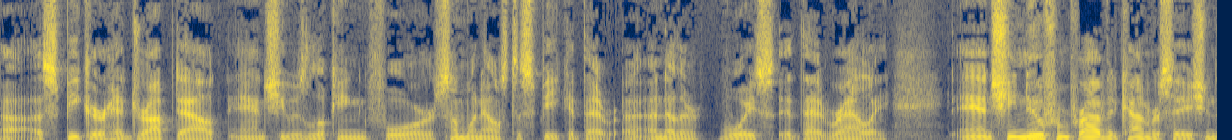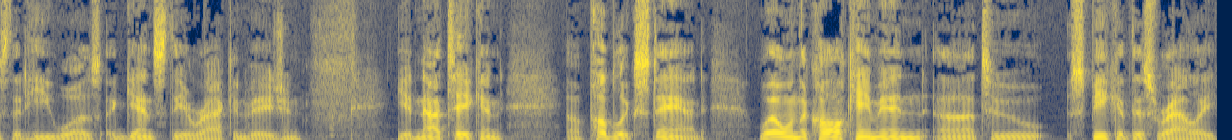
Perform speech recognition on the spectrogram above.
Uh, a speaker had dropped out, and she was looking for someone else to speak at that uh, another voice at that rally. And she knew from private conversations that he was against the Iraq invasion. He had not taken a public stand. Well, when the call came in uh, to speak at this rally,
